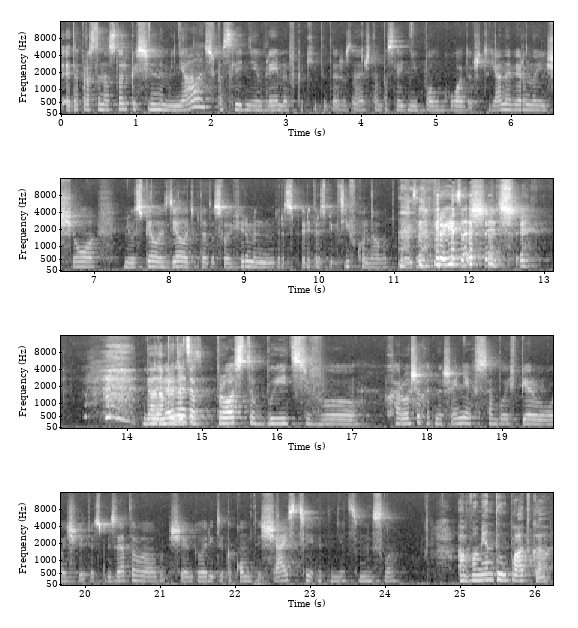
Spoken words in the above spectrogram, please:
Это просто настолько сильно менялось в последнее время, в какие-то даже, знаешь, там последние полгода, что я, наверное, еще не успела сделать вот эту свою фирменную ретроспективку на вот произошедшее. Да, Наверное, это просто быть в хороших отношениях с собой в первую очередь. То есть без этого вообще говорить о каком-то счастье, это нет смысла. А в моменты упадка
